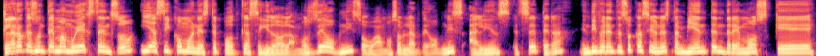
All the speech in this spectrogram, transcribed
Claro que es un tema muy extenso y así como en este podcast seguido hablamos de ovnis o vamos a hablar de ovnis, aliens, etcétera, en diferentes ocasiones también tendremos que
